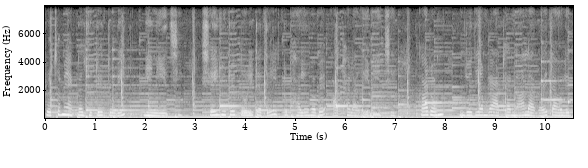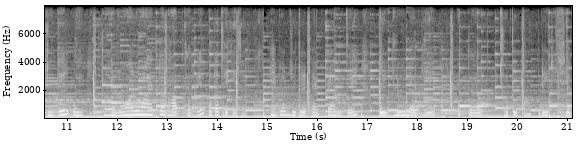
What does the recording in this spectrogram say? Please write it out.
প্রথমে একটা জুটের দড়ি নিয়ে নিয়েছি। সেই জুটের দড়িটাতে একটু ভালোভাবে আঠা লাগিয়ে নিয়েছি। কারণ যদি আমরা আঠা না লাগাই, তাহলে জুটের ওই রোঁয়া রোঁয়া একটা ভাব থাকে, ওটা থেকে যায়। এবার জুটের এক প্রান্তে ওই গ্লু লাগিয়ে একটা ছোট পাপড়ির শেপ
